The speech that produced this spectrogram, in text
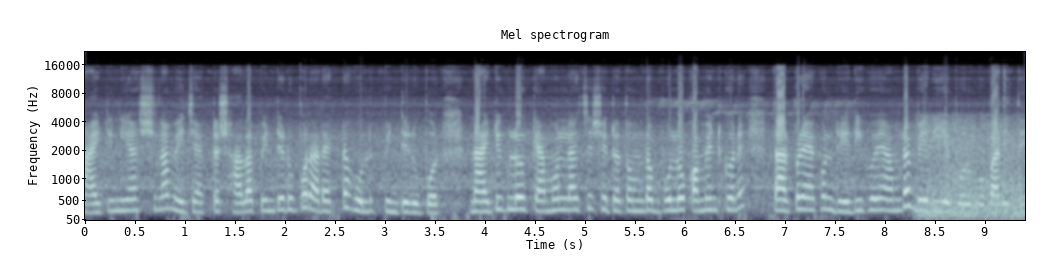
নাইটি নিয়ে আসছিলাম, এই যে একটা সাদা প্রিন্টের উপর আর একটা হলুদ প্রিন্টের উপর। নাইটিগুলোর কেমন লাগছে সেটা তোমরা বলো কমেন্ট করে। তারপরে এখন রেডি হয়ে আমরা বেরিয়ে পড়ব বাড়িতে।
